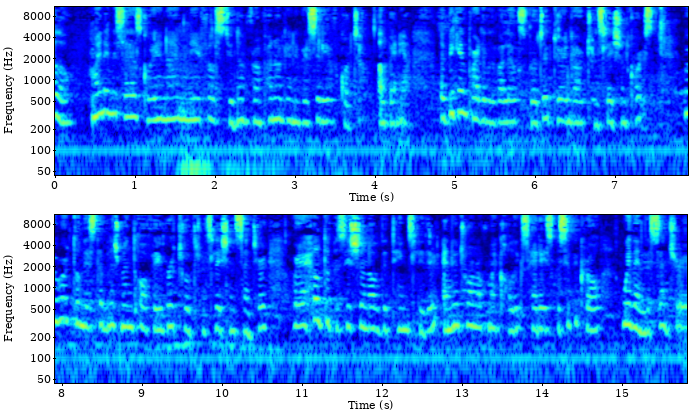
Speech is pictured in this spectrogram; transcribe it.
is Aras and I'm an EFL student from Fan Noli University of Korça, Albania. I became part of the Valox project during our translation course. We worked on the establishment of a virtual translation center where I held the position of the team's leader and each one of my colleagues had a specific role within the center.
